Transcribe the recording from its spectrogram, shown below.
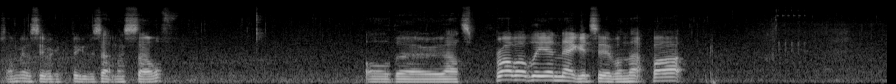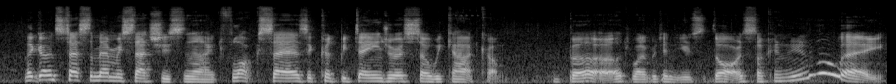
So I'm going to see if I can figure this out myself. Although that's probably a negative on that part. They're going to test the memory statues tonight. Flock says it could be dangerous, so we can't come. But, what if we didn't use the door and stuck in the other way?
